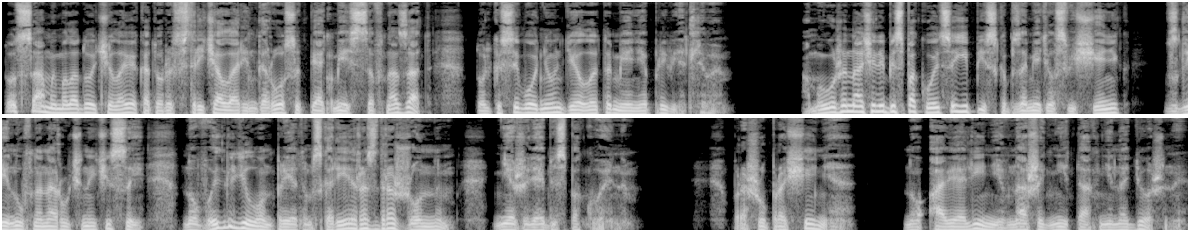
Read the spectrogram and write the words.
Тот самый молодой человек, который встречал Оренгоросу пять месяцев назад, только сегодня он делал это менее приветливо. — А мы уже начали беспокоиться, епископ, — заметил священник, взглянув на наручные часы, но выглядел он при этом скорее раздраженным, нежели обеспокоенным. — Прошу прощения, но авиалинии в наши дни так ненадежны.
